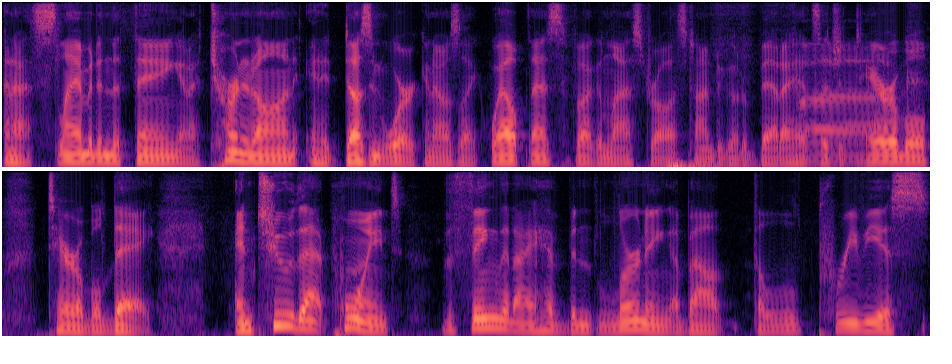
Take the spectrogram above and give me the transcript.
And I slam it in the thing and I turn it on and it doesn't work. And I was like, well, that's the fucking last straw. It's time to go to bed. I had such a terrible, terrible day. And to that point, the thing that I have been learning about the previous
